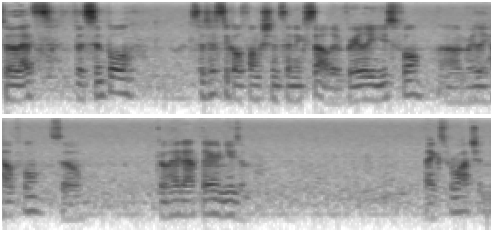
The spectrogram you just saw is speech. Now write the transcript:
So that's the simple statistical functions in Excel. They're really useful, um, really helpful, so go ahead out there and use them. Thanks for watching.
